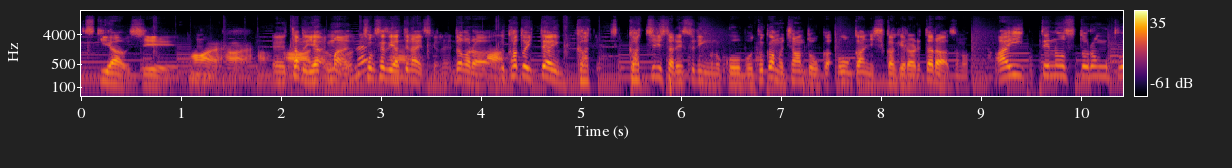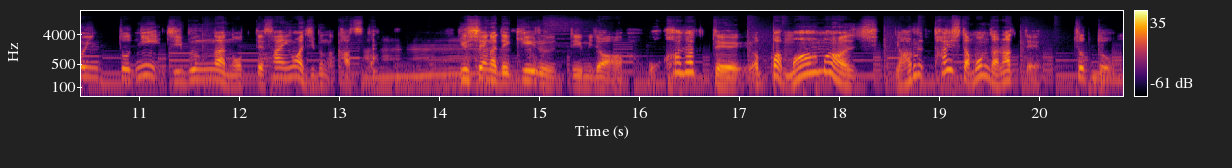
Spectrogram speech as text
付き合うし、い。はいはいはい。えーただや、まあ、直接やってないですけどね。だから、はい。かといってがっ、がっちりしたレスリングの攻防とかもちゃんと王冠王冠に仕掛けられたら、その相手のストロングポイントに自分が乗って、最後は自分が勝つという試合ができるっていう意味では、あ岡田ってやっぱまあまあしやる、大したもんだなって、ちょっと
